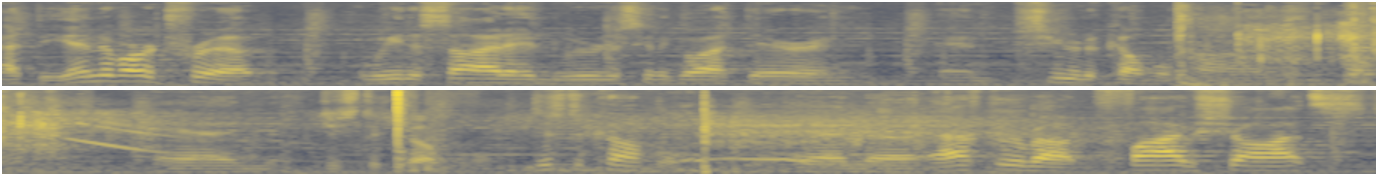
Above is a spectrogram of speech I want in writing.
at the end of our trip, we decided we were just going to go out there and, and shoot a couple times, and Just a couple. just a couple. And uh, after about five shots,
